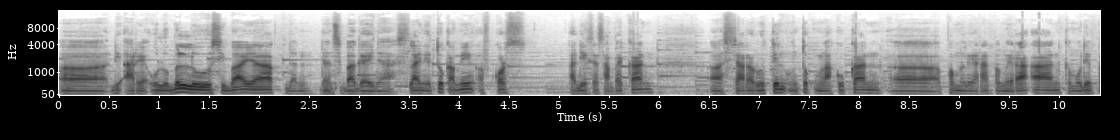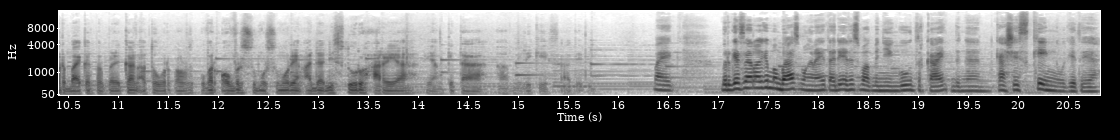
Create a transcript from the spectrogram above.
uh, di area Ulu Belu, Sibayak dan dan sebagainya. Selain itu kami of course tadi yang saya sampaikan uh, secara rutin untuk melakukan uh, pemeliharaan-pemeliharaan, kemudian perbaikan-perbaikan atau work over sumur-sumur yang ada di seluruh area yang kita uh, miliki saat ini. Baik, Bergeser lagi membahas mengenai tadi Anda sempat menyinggung terkait dengan cash is king begitu ya.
